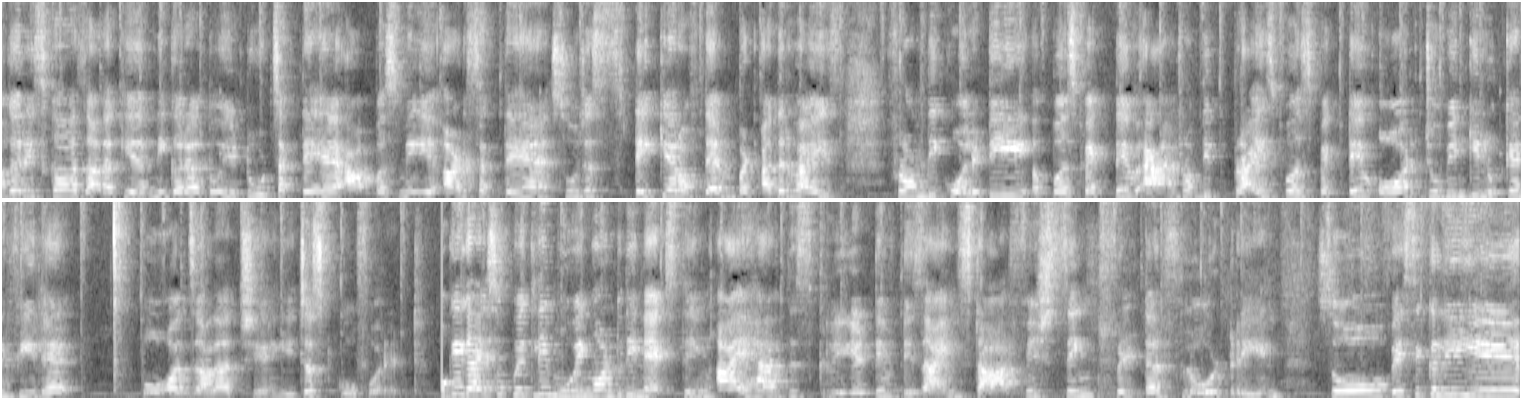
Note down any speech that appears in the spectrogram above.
अगर इसका ज़्यादा केयर नहीं करा तो ये टूट सकते हैं आपस में ये अड़ सकते हैं so just take care of them but otherwise from the quality perspective and from the price perspective और जो भी इनकी लुक एंड फील है बहुत ज़्यादा अच्छे हैं ये। Just go for it okay guys so quickly moving on to the next thing. I have this creative design starfish sink filter flow drain. So basically ये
